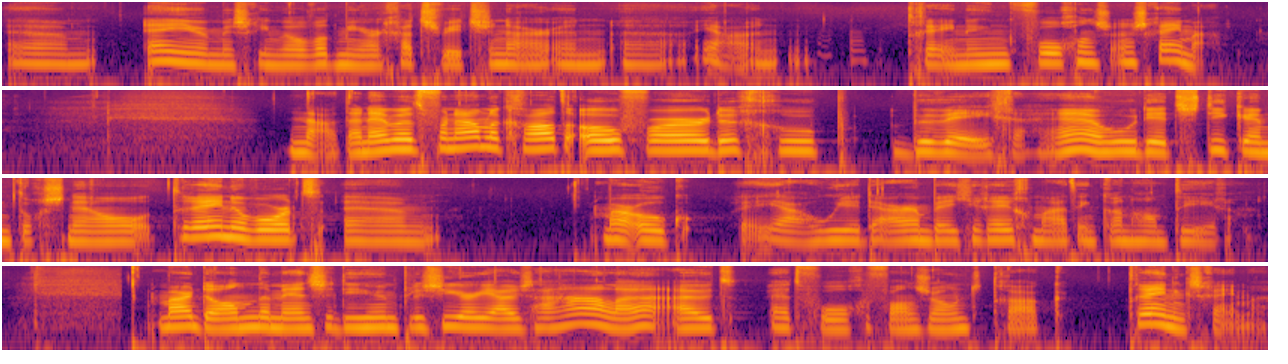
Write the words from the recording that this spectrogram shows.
Um, en je misschien wel wat meer gaat switchen naar een, uh, ja, een training volgens een schema. Nou, dan hebben we het voornamelijk gehad over de groep bewegen. Hè? Hoe dit stiekem toch snel trainen wordt. Um, maar ook ja, hoe je daar een beetje regelmaat in kan hanteren. Maar dan de mensen die hun plezier juist halen uit het volgen van zo'n strak trainingsschema.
